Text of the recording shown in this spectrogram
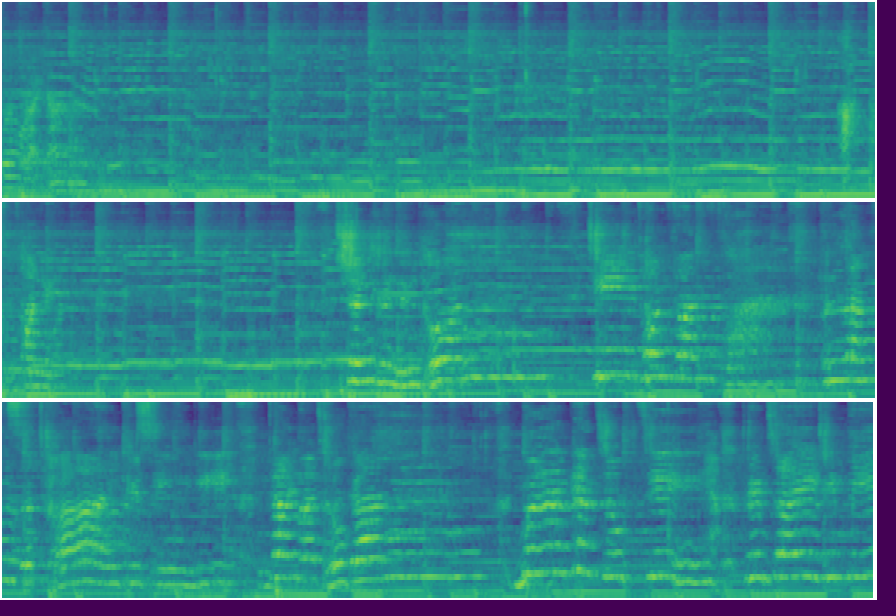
มันเรื่องอะไรนะอะท่อนหนึ่งฉันคือหนึ่งคน ที่ทนฟันฝ่าพลังศรัทธาคือสิ่งดี ได้มาเท่ากัน เหมือนกันทุกที่เตรียมใจที่มี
